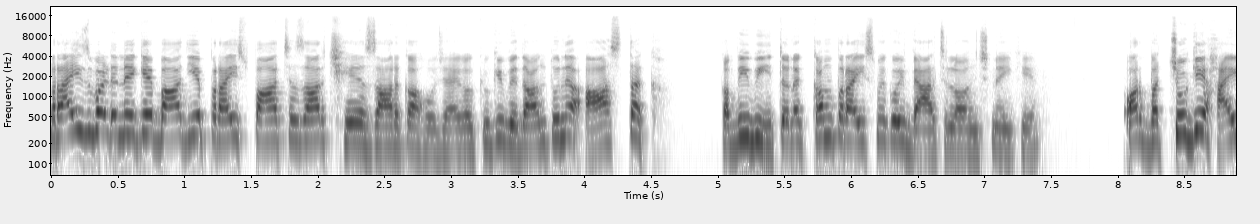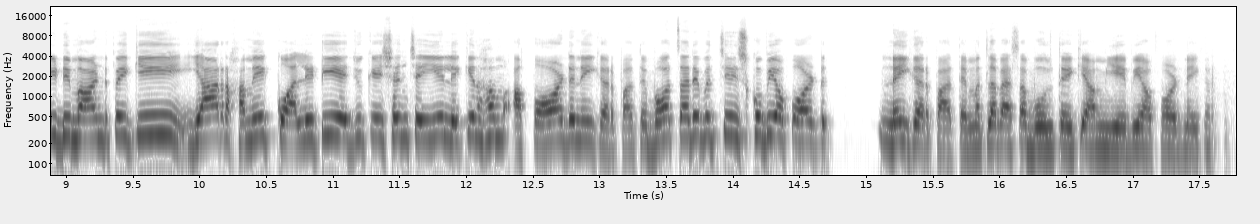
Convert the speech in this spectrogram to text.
प्राइस बढ़ने के बाद ये प्राइस पाँच हज़ार, छह हज़ार का हो जाएगा, क्योंकि वेदांतु ने आज तक कभी भी इतने कम प्राइस में कोई बैच लॉन्च नहीं किया। और बच्चों की हाई डिमांड पे कि यार हमें क्वालिटी एजुकेशन चाहिए, लेकिन हम अफोर्ड नहीं कर पाते। बहुत सारे बच्चे इसको भी अफोर्ड नहीं कर पाते मतलब ऐसा बोलते हैं कि हम ये भी अफोर्ड नहीं कर पाते।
